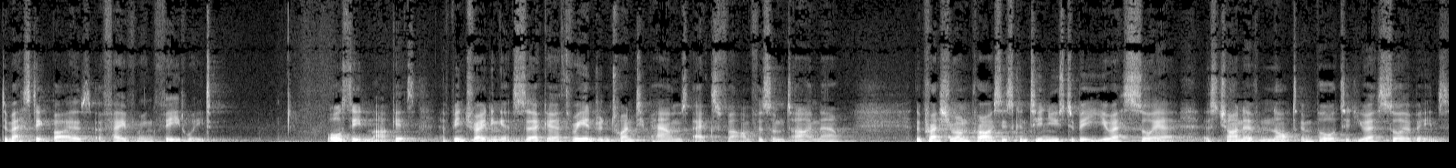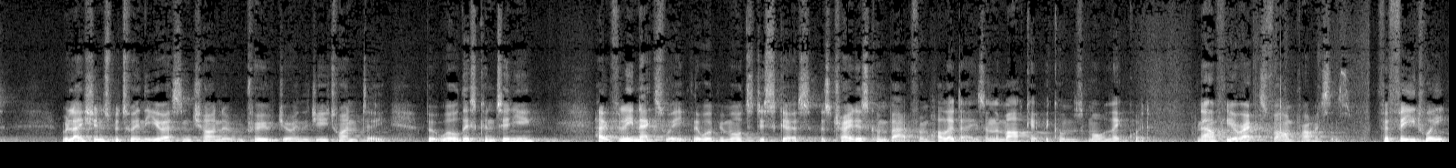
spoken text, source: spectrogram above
Domestic buyers are favouring feed wheat. Oilseed markets have been trading at circa £320 ex farm for some time now. The pressure on prices continues to be US soya, as China have not imported US soybeans. Relations between the US and China improved during the G20, but will this continue? Hopefully, next week there will be more to discuss as traders come back from holidays and the market becomes more liquid. Now for your ex farm prices. For feed wheat,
